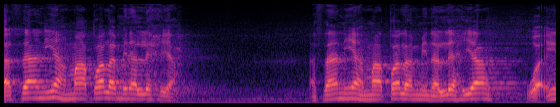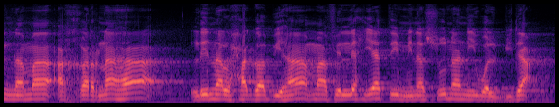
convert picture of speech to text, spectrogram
Athaniyah ma tala min al-lihyah. Athaniyah ma tala min al-lihyah wa innama akharnaha linal biha ma fil lihyati min as-sunani wal bid'ah.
